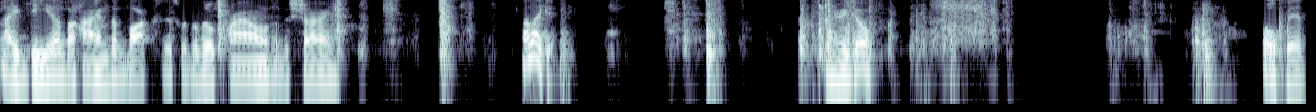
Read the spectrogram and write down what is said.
idea behind the boxes with the little crowns and the shine. I like it. There you go. Opened.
